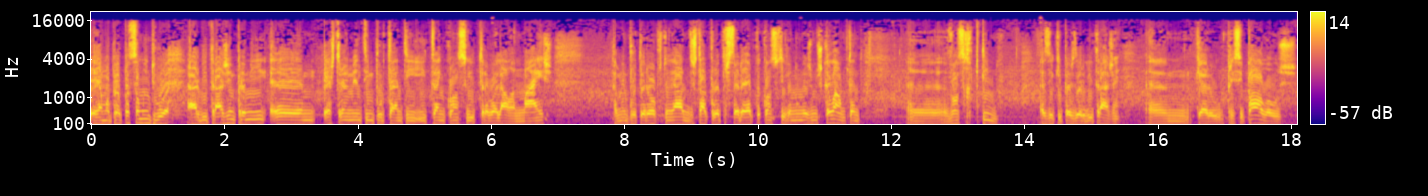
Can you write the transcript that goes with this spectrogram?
É uma preocupação muito boa. A arbitragem, para mim, é, é extremamente importante e, e tenho conseguido trabalhá-la mais, também por ter a oportunidade de estar pela terceira época consecutiva no mesmo escalão. Portanto, uh, vão-se repetindo as equipas de arbitragem, uh, quer o principal ou os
